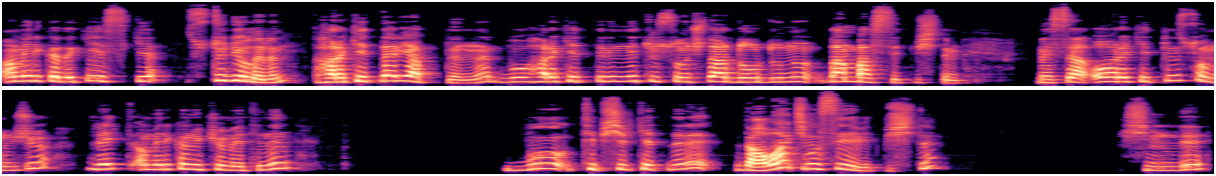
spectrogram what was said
Amerika'daki eski stüdyoların hareketler yaptığını, bu hareketlerin ne tür sonuçlar doğurduğundan bahsetmiştim. Mesela o hareketin sonucu direkt Amerikan hükümetinin bu tip şirketlere dava açmasıyla bitmişti. Şimdi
